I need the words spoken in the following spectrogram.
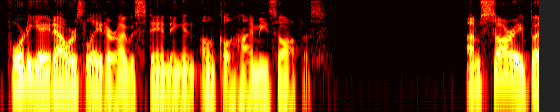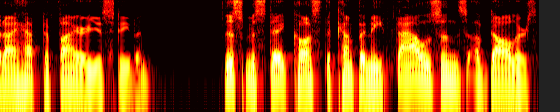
Forty eight hours later, I was standing in Uncle Hymie's office. I'm sorry, but I have to fire you, Stephen. This mistake cost the company thousands of dollars,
